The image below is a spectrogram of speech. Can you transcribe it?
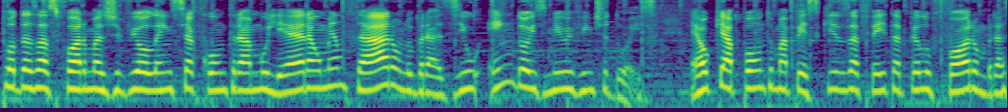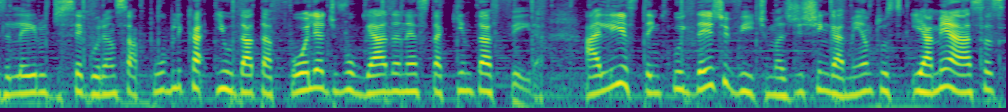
Todas as formas de violência contra a mulher aumentaram no Brasil em 2022. É o que aponta uma pesquisa feita pelo Fórum Brasileiro de Segurança Pública e o Datafolha, divulgada nesta quinta-feira. A lista inclui desde vítimas de xingamentos e ameaças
